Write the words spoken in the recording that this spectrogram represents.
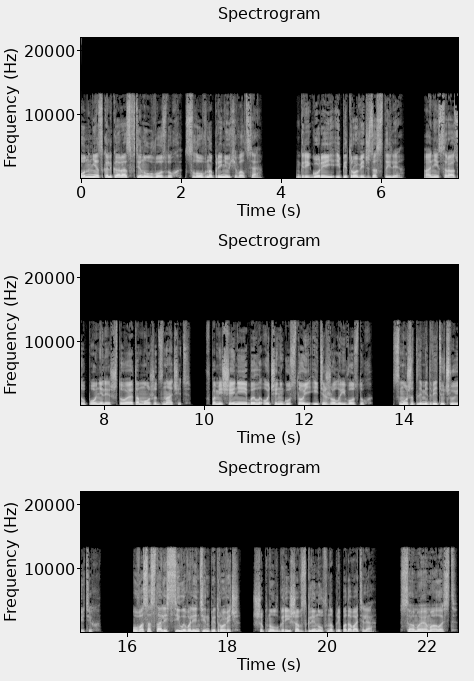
Он несколько раз втянул воздух, словно принюхивался. Григорий и Петрович застыли. Они сразу поняли, что это может значить. В помещении был очень густой и тяжелый воздух. Сможет ли медведь учуять их? «У вас остались силы, Валентин Петрович?» — шепнул Гриша, взглянув на преподавателя. «Самая малость»,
